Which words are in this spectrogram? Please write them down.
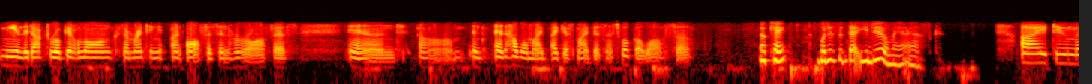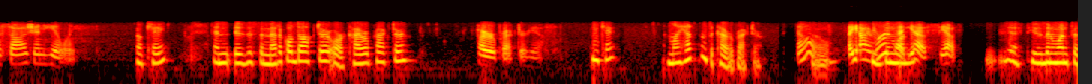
me and the doctor will get along because I'm renting an office in her office, and um, and and how will my I guess my business will go also. Okay. What is it that you do, may I ask? I do massage and healing. Okay. And is this a medical doctor or a chiropractor? Chiropractor, yes. Okay. My husband's a chiropractor. Oh, So yeah, I heard that. one- Yes, yes. yeah, he's been one for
